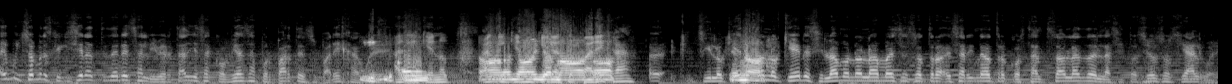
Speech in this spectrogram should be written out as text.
Hay muchos hombres que quisieran tener esa libertad y esa confianza por parte de su pareja, güey. Alguien que no, alguien que no, quiere a su pareja. Eh, Si lo quiere o no. no lo quiere, si lo amo o no lo ama, ese es otro, es harina de otro costal. Te Estoy hablando de la situación social, güey.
